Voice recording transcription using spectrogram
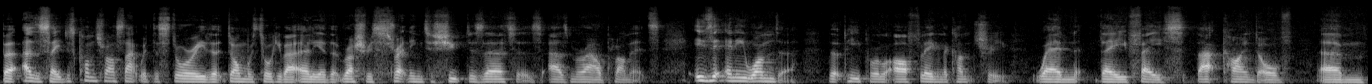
But as I say, just contrast that with the story that Dom was talking about earlier that Russia is threatening to shoot deserters as morale plummets. Is it any wonder that people are fleeing the country when they face that kind of um,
